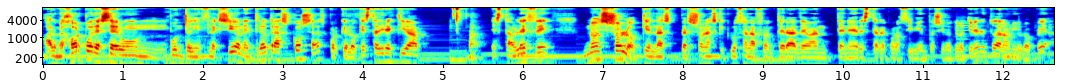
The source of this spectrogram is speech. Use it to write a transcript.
A lo mejor puede ser un punto de inflexión, entre otras cosas, porque lo que esta directiva establece no es solo que las personas que cruzan la frontera deban tener este reconocimiento, sino que lo tienen en toda la Unión Europea.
